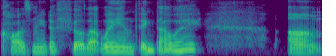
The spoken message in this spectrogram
cause me to feel that way and think that way? Um,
